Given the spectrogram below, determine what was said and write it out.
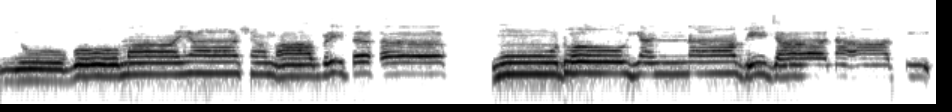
योगो माया समावृतः मूढो यन्नाभिजानाति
